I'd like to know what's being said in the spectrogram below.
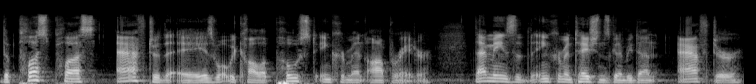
The plus plus after the A is what we call a post increment operator. That means that the incrementation is going to be done after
